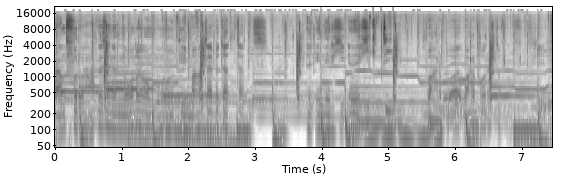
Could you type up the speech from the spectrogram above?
Randvoorwaarden zijn er nodig om, een klimaat te hebben dat, dat een energie, energiek team waarborgt? of, geeft?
